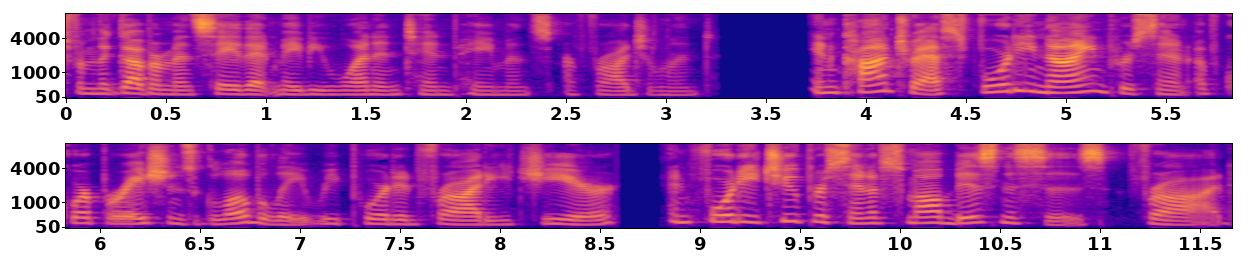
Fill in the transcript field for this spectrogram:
from the government say that maybe 1 in 10 payments are fraudulent. In contrast, 49% of corporations globally reported fraud each year, and 42% of small businesses fraud.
